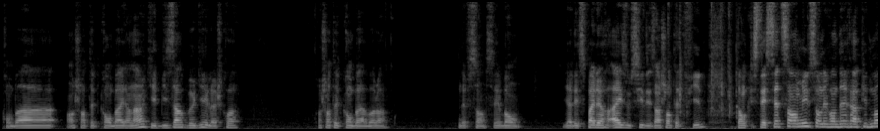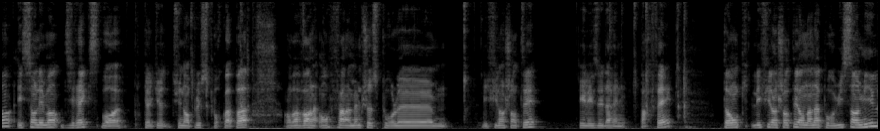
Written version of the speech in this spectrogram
Combat, enchanté de combat. Il y en a un qui est bizarre bugué là, je crois. Enchanté de combat, voilà. 900, c'est bon. Il y a des Spider Eyes aussi, des enchantés de fil. Donc, c'était 700 000 si on les vendait rapidement. Et si on les vend direct, bon, euh, quelques thunes en plus, pourquoi pas. On va, voir, on faire la même chose pour le, les fils enchantés et les œufs d'araignée. Parfait. Donc, les fils enchantés, on en a pour 800 000.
